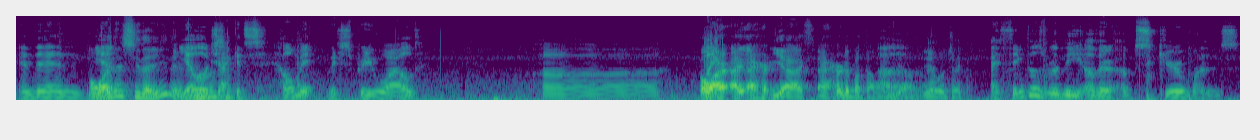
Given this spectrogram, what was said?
And then Oh, Ye- I didn't see that either. Yellow was? Jacket's helmet, which is pretty wild. Uh, Oh, like- I, I, I heard. Yeah, I, I heard about that one. Uh, yeah, Yellow Jacket. I think those were the other obscure ones.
